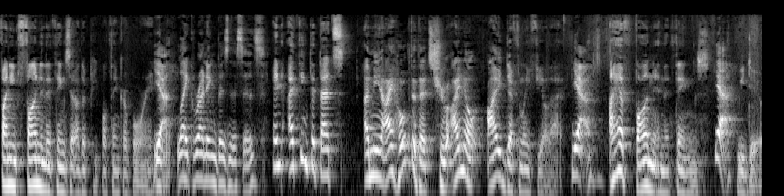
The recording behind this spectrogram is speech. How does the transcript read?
finding fun in the things that other people think are boring. Yeah. Like running businesses. And I think that that's I mean, I hope that that's true. I know I definitely feel that. Yeah. I have fun in the things Yeah. we do.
